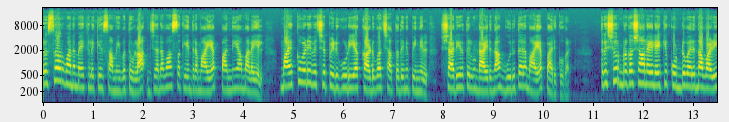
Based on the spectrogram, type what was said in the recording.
റിസർവ് വനമേഖലയ്ക്ക് സമീപത്തുള്ള ജനവാസ കേന്ദ്രമായ പന്നിയാമലയിൽ മയക്കുവെടി വെച്ച് പിടികൂടിയ കടുവ ചത്തതിനു പിന്നിൽ ശരീരത്തിലുണ്ടായിരുന്ന ഗുരുതരമായ പരിക്കുകൾ. തൃശൂർ മൃഗശാലയിലേക്ക് കൊണ്ടുവരുന്ന വഴി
